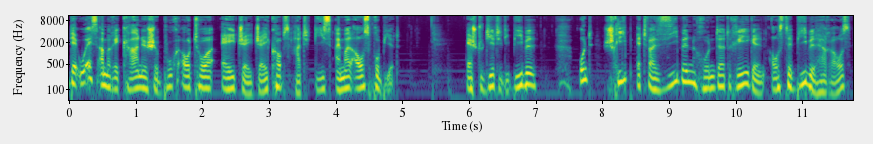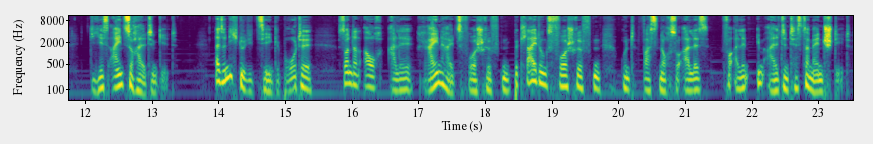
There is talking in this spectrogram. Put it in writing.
Der US-amerikanische Buchautor A.J. Jacobs hat dies einmal ausprobiert. Er studierte die Bibel und schrieb etwa 700 Regeln aus der Bibel heraus, die es einzuhalten gilt. Also nicht nur die zehn Gebote, sondern auch alle Reinheitsvorschriften, Bekleidungsvorschriften und was noch so alles vor allem im Alten Testament steht.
